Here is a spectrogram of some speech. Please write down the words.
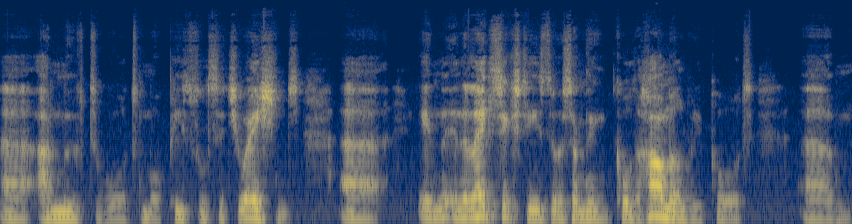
uh, and move towards more peaceful situations. Uh, in, in the late 60s, there was something called the Harmel Report um,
